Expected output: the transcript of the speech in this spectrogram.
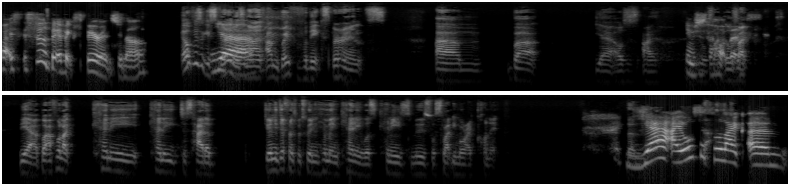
But it's, it's still a bit of experience, you know? It was an experience, Yeah. and I, I'm grateful for the experience. Um, but yeah, I was just, I It was just a like, hot it was mess. like yeah, but I feel like Kenny Kenny just had a the only difference between him and Kenny was Kenny's moves were slightly more iconic. Yeah, I also Yeah. feel like um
